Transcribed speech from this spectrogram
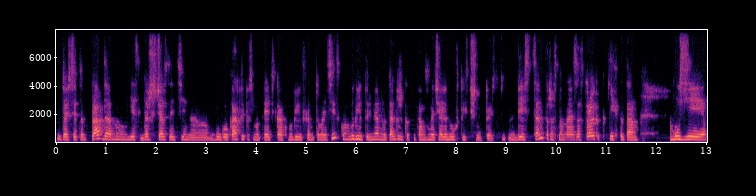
И, то есть это правда, ну, если даже сейчас зайти на Google карты и посмотреть, как выглядит Ханты-Мансийск, он выглядит примерно так же, как и там в начале 2000-х. То есть весь центр, основная застройка каких-то там музеев,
